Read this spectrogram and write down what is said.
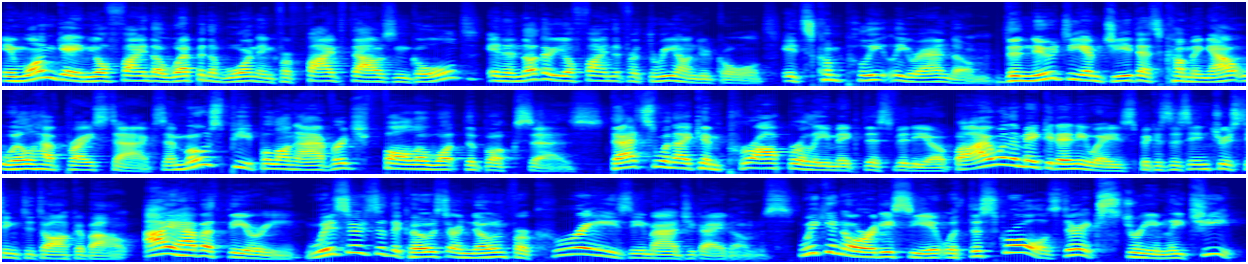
In one game, you'll find a weapon of warning for 5,000 gold. In another, you'll find it for 300 gold. It's completely random. The new DMG that's coming out will have price tags, and most people on average follow what the book says. That's when I can properly make this video, but I want to make it anyways because it's interesting to talk about. I have a theory. Wizards of the Coast are known for crazy magic items. We can already see it with the scrolls. They're extremely cheap.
